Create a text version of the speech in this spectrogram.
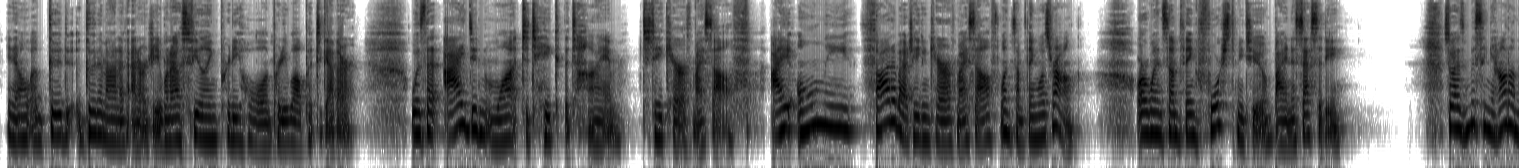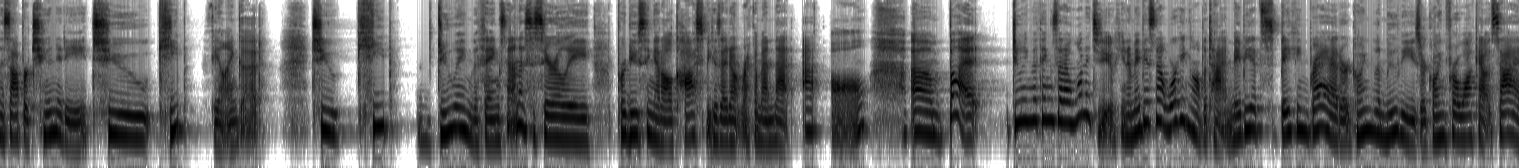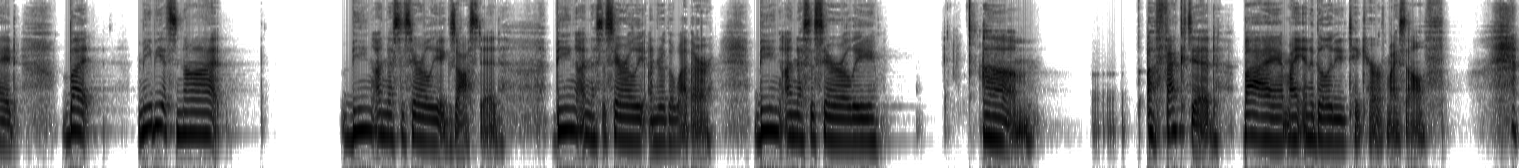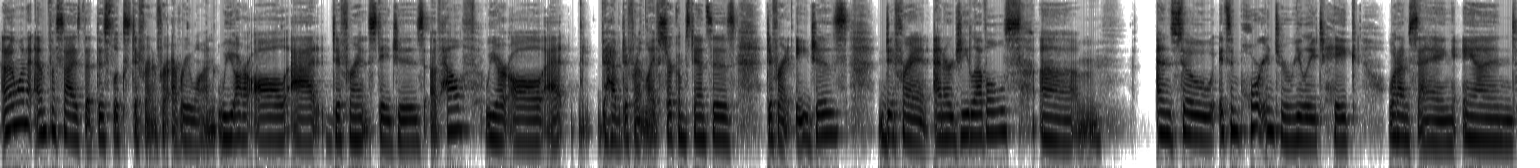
you know, a good, good amount of energy when I was feeling pretty whole and pretty well put together was that I didn't want to take the time to take care of myself. I only thought about taking care of myself when something was wrong or when something forced me to by necessity. So I was missing out on this opportunity to keep feeling good, to keep doing the things, not necessarily producing at all costs because I don't recommend that at all. Um, but doing the things that I wanted to do. You know, maybe it's not working all the time. Maybe it's baking bread or going to the movies or going for a walk outside. But maybe it's not being unnecessarily exhausted, being unnecessarily under the weather, being unnecessarily um, affected by my inability to take care of myself. And I want to emphasize that this looks different for everyone. We are all at different stages of health. We are all at, have different life circumstances, different ages, different energy levels. Um, and so it's important to really take what I'm saying and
